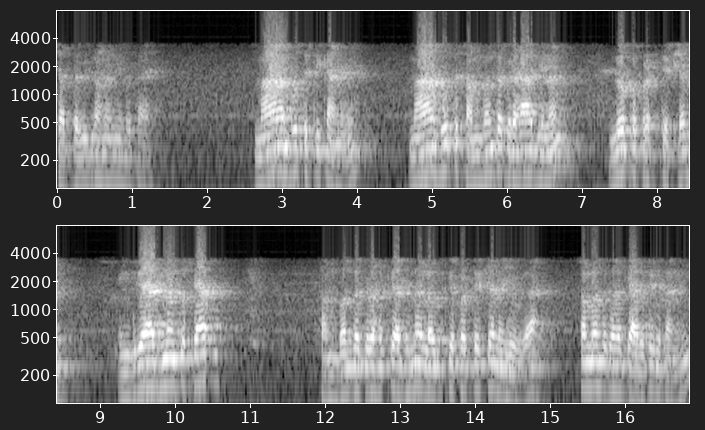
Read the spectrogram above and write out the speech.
शब्द भी ग्रहण नहीं होता है। महाभूत टीका में, महाभूत संबंध ग्रहाधीन लोक प्रत्यक्षम। इंद्रियाधीन तो क्या संबंध ग्रह के अधीन लौकिक प्रत्यक्ष नहीं होगा। संबंध की आवश्यकता नहीं।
